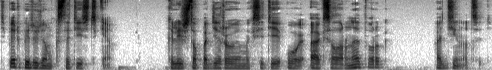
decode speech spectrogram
Теперь перейдем к статистике. Количество поддерживаемых сетей у Axelar Network 11,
